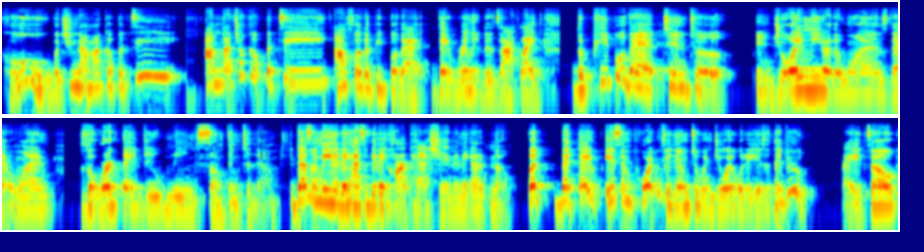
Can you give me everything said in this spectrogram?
cool, but you're not my cup of tea. I'm not your cup of tea. I'm for the people that they really desire. Like the people that tend to enjoy me are the ones that one the work they do means something to them. It doesn't mean that it has to be their heart passion and they got to know, but but they it's important for them to enjoy what it is that they do right? So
